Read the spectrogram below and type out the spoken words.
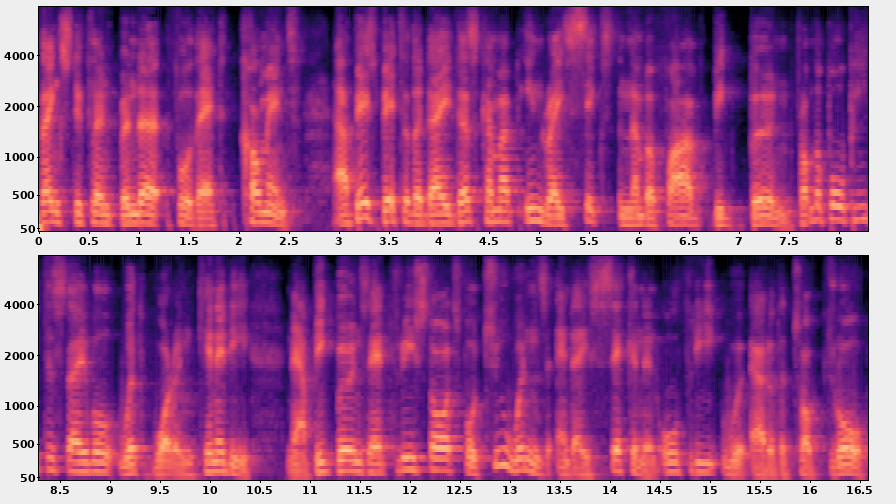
Thanks to Clint Binda for that comment. Our best bet of the day does come up in race six, number five, Big Burn, from the Paul Peters stable with Warren Kennedy. Now, Big Burns had three starts for two wins and a second, and all three were out of the top draw.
